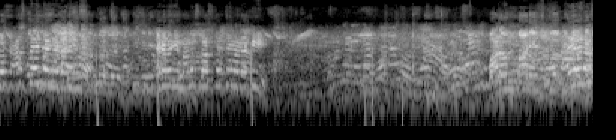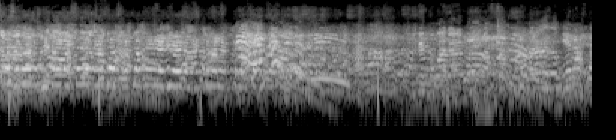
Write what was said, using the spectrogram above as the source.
লোক আসতেই চায় না গাড়ি ঘোড়া এখানে কি মানুষ বাস করছে না নাকি বারংবার এসডিও এই রাস্তা থেকে ভিডিও রাস্তা থেকে কাজ কাজ করে রেডি হয়ে গেল একটা বার একটা বার আমি ওটা কথা মনে করছি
